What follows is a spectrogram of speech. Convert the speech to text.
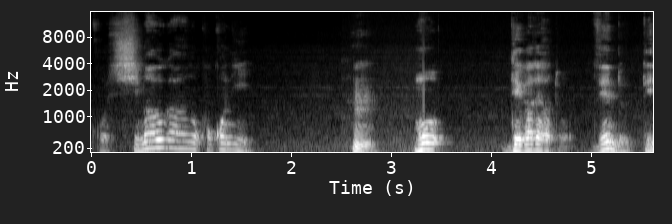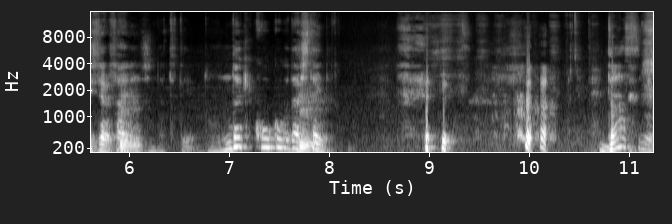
こう、しまう側のここに、うん。もう、デカデカと、全部デジタルサイネージになってて、どんだけ広告出したいんだと。出すのに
